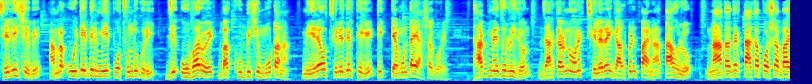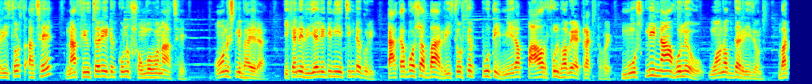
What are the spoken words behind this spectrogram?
ছেলে হিসেবে আমরা ওই টাইপের মেয়ে পছন্দ করি যে ওভারওয়েট বা খুব বেশি মোটা না। মেয়েরাও ছেলেদের থেকে ঠিক তেমনটাই আশা করে। থার্ড মেজর রিজন যার কারণে অনেক ছেলেরাই গার্লফ্রেন্ড পায় না তা হলো না তাদের টাকা পয়সা বা রিসোর্স আছে, না ফিউচারে এটার কোনো সম্ভাবনা আছে। অনেস্টলি ভাইরা এখানে রিয়ালিটি নিয়ে চিন্তা করি। টাকা পয়সা বা রিসোর্সের প্রতি মেয়েরা পাওয়ারফুলভাবে অ্যাট্রাক্ট হয়। মোস্টলি না হলেও one of the reason but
